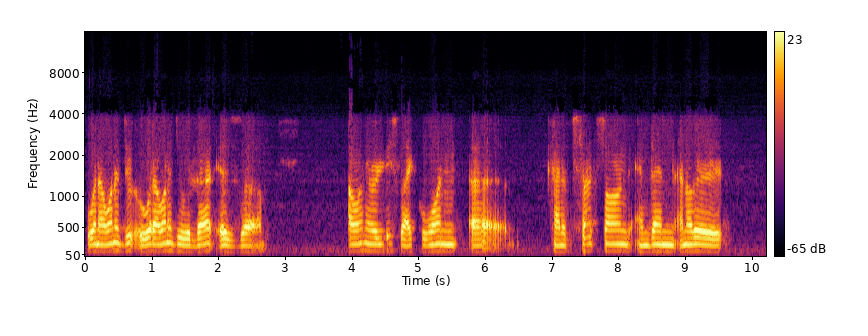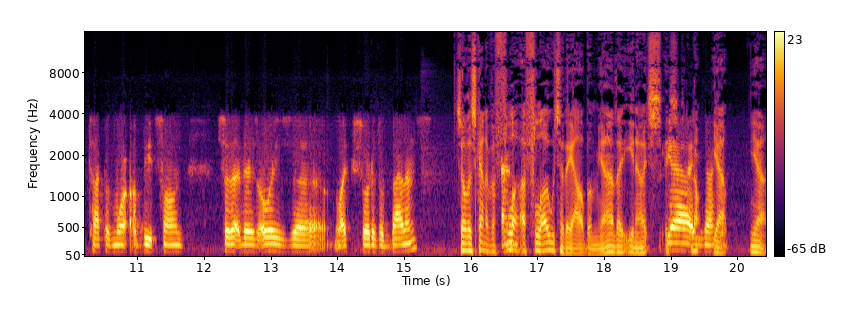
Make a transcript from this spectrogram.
what I want to do, what I want to do with that is, I want to release like one uh, kind of sad song and then another type of more upbeat song, so that there's always uh, like sort of a balance. So there's kind of a, And- a flow to the album, yeah? That, you know, it's, it's Yeah, not- exactly. Yeah, yeah.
